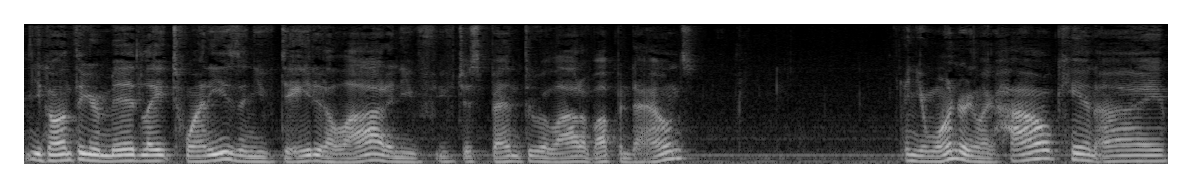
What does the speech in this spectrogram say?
you've gone through your mid, late 20s and you've dated a lot and you've, you've just been through a lot of up and downs and you're wondering like how can i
